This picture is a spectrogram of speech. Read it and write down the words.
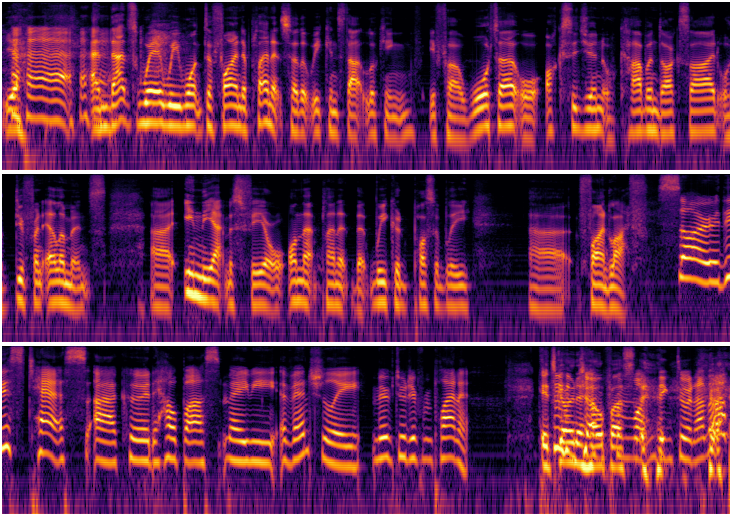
Yeah. and that's where we want to find a planet so that we can start looking if uh, water or oxygen or carbon dioxide or different elements uh, in the atmosphere or on that planet that we could possibly uh, find life. So this TESS uh, could help us maybe eventually move to a different planet. It's going to Jump help from us. one thing to another.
